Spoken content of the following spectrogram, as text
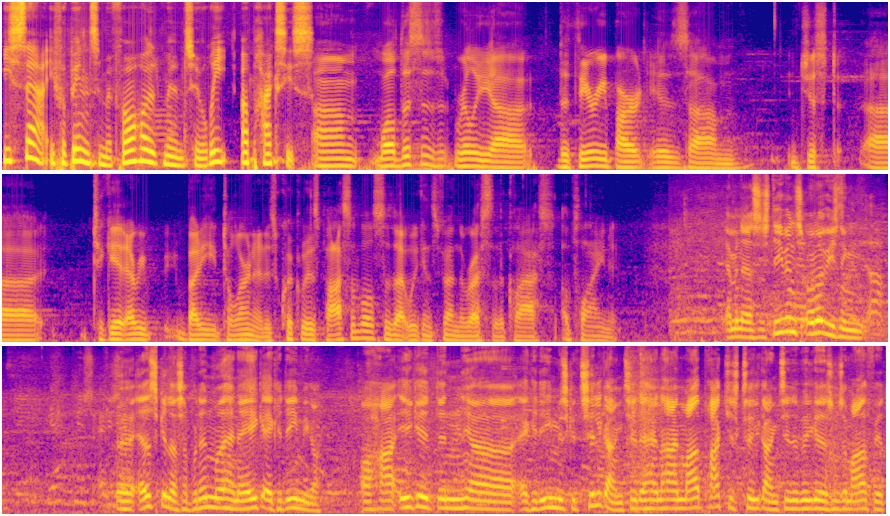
Især i forbindelse med forholdet mellem teori og praksis. Um, well, this is really uh, the theory part is um, just uh, to get everybody to learn it as quickly as possible, so that we can spend the rest of the class applying it. Jamen altså, Stevens undervisning øh, adskiller sig på den måde, at han er ikke akademiker og har ikke den her akademiske tilgang til det. Han har en meget praktisk tilgang til det, hvilket jeg synes er meget fedt.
